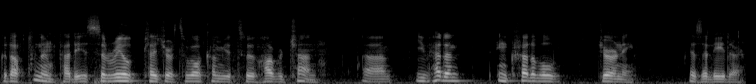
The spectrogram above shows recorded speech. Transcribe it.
Good afternoon, Patty. It's a real pleasure to welcome you to Harvard Chan. Uh, you've had an incredible journey as a leader.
